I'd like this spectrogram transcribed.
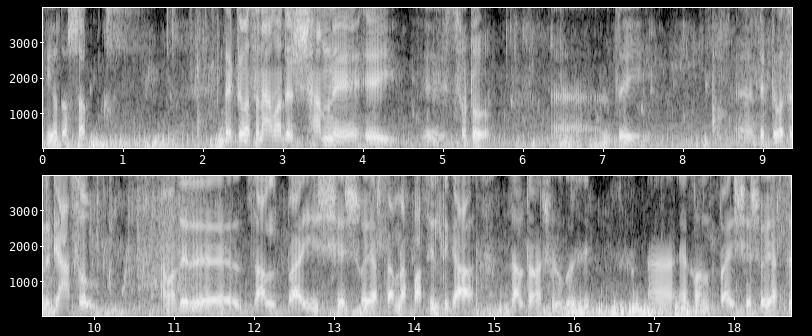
প্রিয় দর্শক। দেখতে পাচ্ছেন আমাদের সামনে এই ছোট যেই দেখতে পাচ্ছেন এটি আসল। আমাদের জাল প্রায় শেষ হয়ে আসছে। আমরা পাঁচিল থেকে জাল টানা শুরু করেছি। এখন প্রায় শেষ হয়ে আসছে।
